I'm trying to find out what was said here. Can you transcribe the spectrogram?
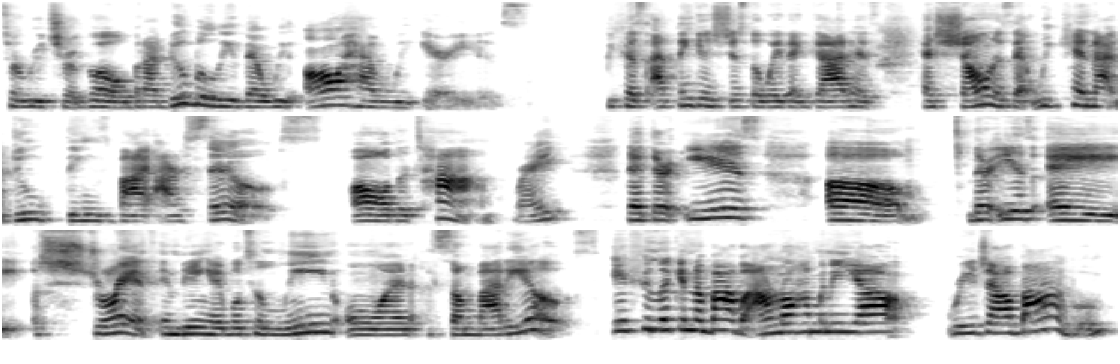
to reach your goal. But I do believe that we all have weak areas because I think it's just the way that God has has shown us that we cannot do things by ourselves all the time, right? That there is um there is a, strength in being able to lean on somebody else. If you look in the Bible, I don't know how many y'all read y'all Bible,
